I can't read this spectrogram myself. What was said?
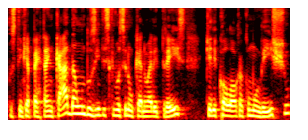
Você tem que apertar em cada um dos itens que você não quer no L3, que ele coloca como lixo,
